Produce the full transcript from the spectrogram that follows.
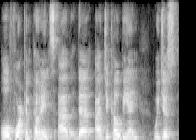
all four components of the uh, Jacobian, we just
